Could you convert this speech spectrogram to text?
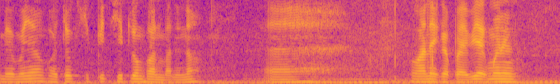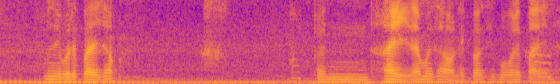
เดี๋ยวมาย่างขอจบคลิปปิดคลิปลงก่อนบัดนี้เนาะอ่าว่านี่ก็ไปเวียกมือหนึงมื้อนี้บ่ได้ไปครับเพิ่นให้นะมือเช้านี่ก็สิบ่ได้ไปนะ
